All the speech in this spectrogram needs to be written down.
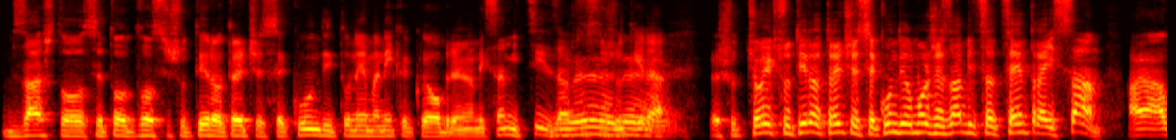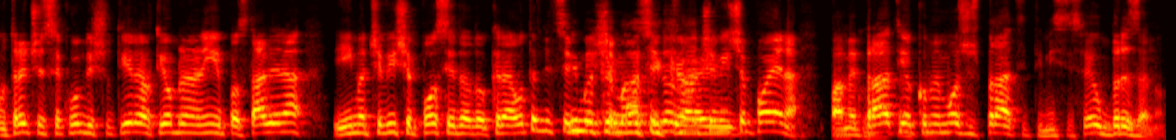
zašto se to, to se šutira u trećoj sekundi, tu nema nikakve obrane, ali sami cilj zašto Ne, se šutira, ne. Čovjek šutira u trećoj sekundi ili može zabiti sa centra i sam, a u trećoj sekundi šutira jer ti obrana nije postavljena i imat će više posjeda do kraja utakmice, više posjeda znači i- više poena. Pa me prati ako me možeš pratiti, mislim sve ubrzano.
